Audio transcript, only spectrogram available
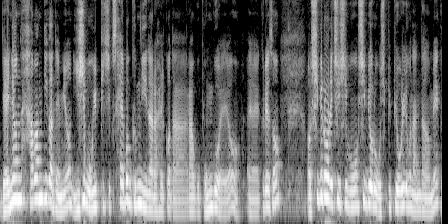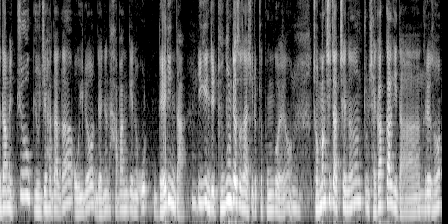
내년 하반기가 되면 25bp씩 세 번 금리 인하를 할 거다라고 본 거예요. 예, 그래서 어, 11월에 75, 12월에 50bp 올리고 난 다음에 그 다음에 쭉 유지하다가 오히려 내년 하반기에는 올- 내린다. 이게 이제 두 군데서 사실 이렇게 본 거예요. 전망치 자체는 좀 제각각이다. 그래서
